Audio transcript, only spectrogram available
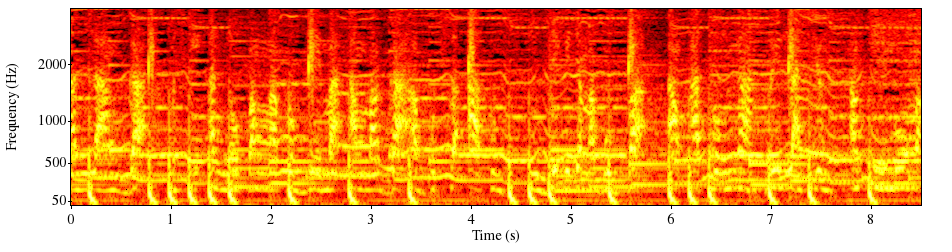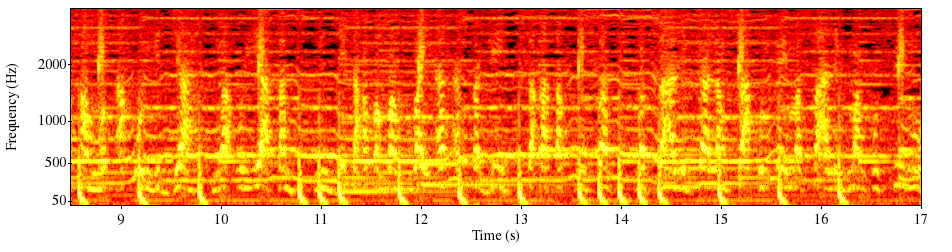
tanan-tanan langga. Maski ano pa nga problema ang mag-aabot sa aton Hindi gidya maguba ang aton nga relasyon. Ang imo nga kamot akong gidya nga uyatan Hindi ta kapagbabayan hasta gid sa katapusan. Magsalig ka lang sa akon kay masalig mang kusimo.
